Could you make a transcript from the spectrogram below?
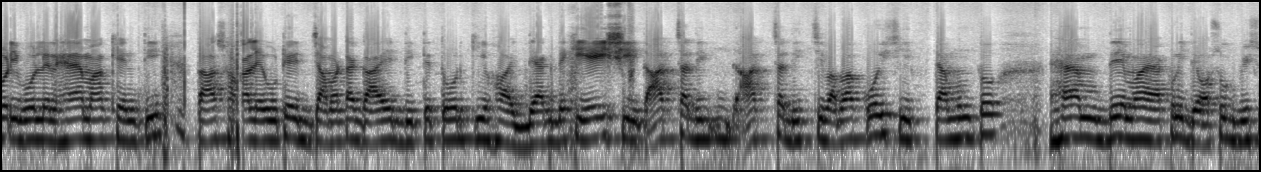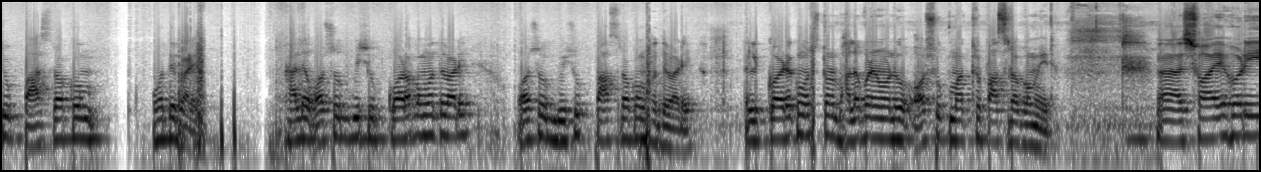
হরি বললেন হ্যাঁ মা খেন্তি, তা সকালে উঠে জামাটা গায়ে দিতে তোর কি হয়? দেখ দেখি এই শীত। আচ্ছা আচ্ছা দিচ্ছি বাবা, কই শীত? তেমন তো হ্যাঁ দে মা, এখনই দে। অসুখ বিসুখ পাঁচ রকম হতে পারে। তাহলে অসুখ বিসুখ ক রকম হতে পারে? অসুখ বিসুখ পাঁচ রকম হতে পারে। তাহলে কয় রকম? অসুখ ভালো করে মনে অসুখ মাত্র পাঁচ রকমের। শয়ে হরি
